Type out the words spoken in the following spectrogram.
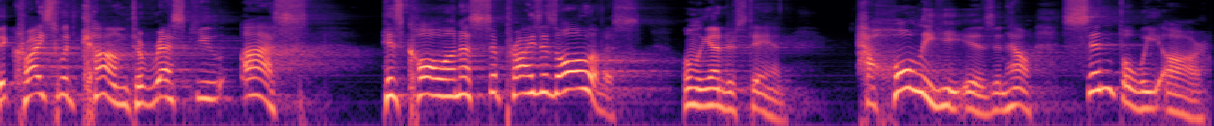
that Christ would come to rescue us. His call on us surprises all of us when we understand how holy He is and how sinful we are.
